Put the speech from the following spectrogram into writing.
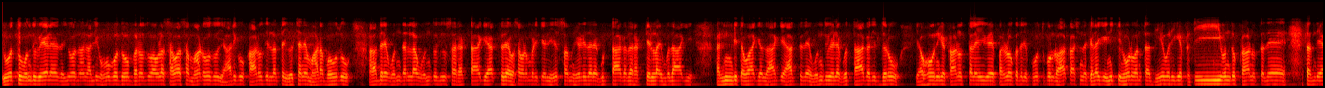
ಇವತ್ತು ಒಂದು ವೇಳೆ ಅಯ್ಯೋ, ನಾನು ಅಲ್ಲಿಗೆ ಹೋಗೋದು, ಬರೋದು, ಅವಳ ಸವಾಸ ಮಾಡೋದು ಯಾರಿಗೂ ಕಾಡೋದಿಲ್ಲ ಅಂತ ಯೋಚನೆ ಮಾಡಬಹುದು. ಆದರೆ ಒಂದಲ್ಲ, ಒಂದು ದಿವಸ ರಟ್ಟಾಗಿ ಆಗ್ತದೆ. ಹೊಸ ಒಡಂಬಡಿಕೆಯಲ್ಲಿ ಸ್ವಾಮಿ ಹೇಳಿದರೆ ಗುಟ್ಟಾಗದ ರಟ್ಟಿಲ್ಲ ಎಂಬುದಾಗಿ ಖಂಡಿತವಾಗಿ ಅದು ಹಾಗೆ ಆಗ್ತದೆ. ಒಂದು ವೇಳೆ ಗೊತ್ತಾಗದಿದ್ದರೂ ಯಹೋವನಿಗೆ ಕಾಣುತ್ತಲೇ ಇವೆ. ಪರಲೋಕದಲ್ಲಿ ಕೂತುಕೊಂಡು ಆಕಾಶದ ಕೆಳಗೆ ಇಣಿಕ್ಕಿ ನೋಡುವಂಥ ದೇವರಿಗೆ ಪ್ರತಿಯೊಂದು ಕಾಣುತ್ತದೆ. ತಂದೆಯ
